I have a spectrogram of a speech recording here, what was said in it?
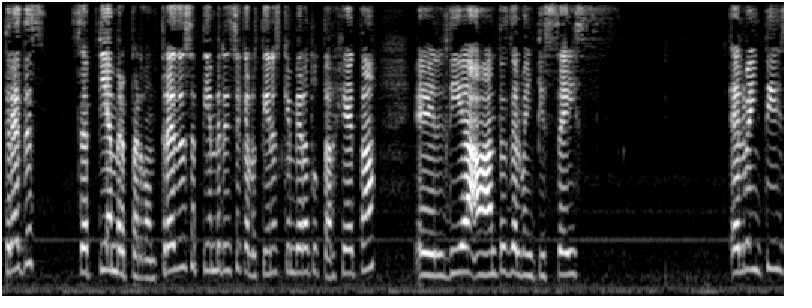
3 de septiembre, perdón. 3 de septiembre dice que los tienes que enviar a tu tarjeta el día antes del 26 el, 20,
